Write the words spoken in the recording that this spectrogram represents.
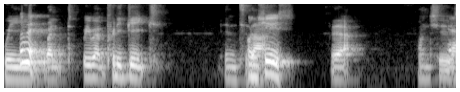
We went, we went pretty geek into On that. shoes. Yeah. On shoes. Yeah.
